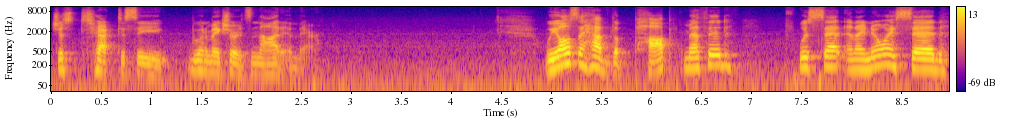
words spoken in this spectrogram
just check to see, we want to make sure it's not in there. We also have the pop method with set, and I know I said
